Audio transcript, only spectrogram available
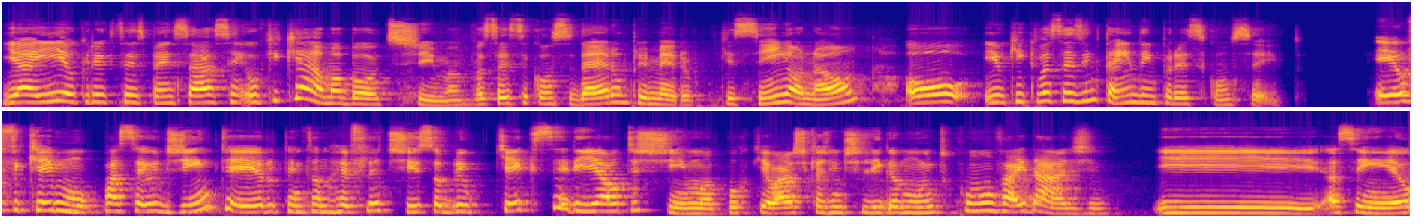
E aí eu queria que vocês pensassem o que, é uma boa autoestima. Vocês se consideram primeiro que sim ou não? Ou e o que vocês entendem por esse conceito? Eu fiquei, passei o dia inteiro tentando refletir sobre o que, que seria autoestima, porque eu acho que a gente liga muito com vaidade. E, assim, eu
